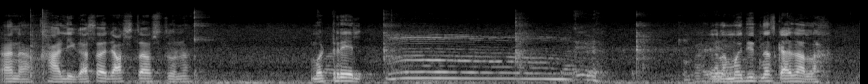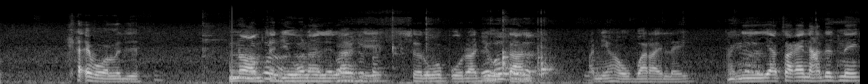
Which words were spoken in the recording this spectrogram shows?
हा ना खाली कसा जास्त असतो ना. मटेरियल याला मधीतनच काय झाला? काय बोलायचे? आमचं जेवण आलेलं आहे. सर्व पोरा जेवतात आणि हा उभा राहिलाय. आणि याचा काही नादच नाही.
